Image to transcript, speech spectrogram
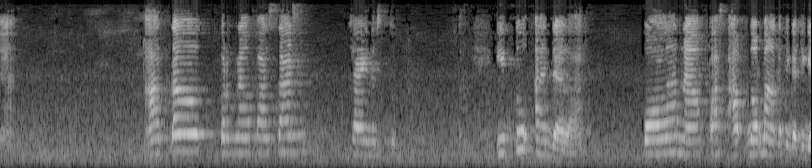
ya. atau pernafasan Chinese tube itu adalah pola nafas abnormal ketiga-tiga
